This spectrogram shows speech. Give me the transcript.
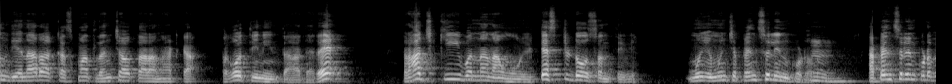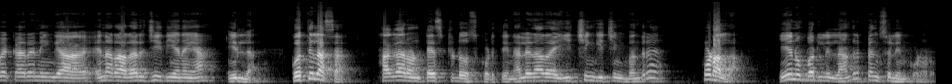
ಒಂದು ಏನಾರ ಅಕಸ್ಮಾತ್ ಲಂಚಾವತಾರ ನಾಟಕ ತಗೋತೀನಿ ಅಂತ ಆದರೆ ರಾಜಕೀಯವನ್ನು ನಾವು ಟೆಸ್ಟ್ ಡೋಸ್ ಅಂತೀವಿ. ಮುಂಚೆ ಪೆನ್ಸಿಲಿನ್ ಕೊಡು ಆ ಪೆನ್ಸಿಲಿನ್ ಕೊಡಬೇಕಾದ್ರೆ ನಿಂಗೆ ಏನಾರ ಅಲರ್ಜಿ ಇದೆಯೇನಯ್ಯ? ಇಲ್ಲ. ಗೊತ್ತಿಲ್ಲ ಸರ್. ಹಾಗಾದ್ರೆ ಒಂದು ಟೆಸ್ಟ್ ಡೋಸ್ ಕೊಡ್ತೀನಿ. ಅಲ್ಲೇನಾರ ಈಚಿಂಗ್ ಈಚಿಂಗ್ ಬಂದರೆ ಕೊಡಲ್ಲ. ಏನು ಬರಲಿಲ್ಲ ಅಂದರೆ ಪೆನ್ಸಿಲಿನ್ ಕೊಡೋರು.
